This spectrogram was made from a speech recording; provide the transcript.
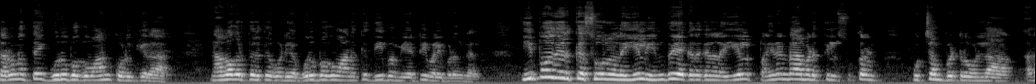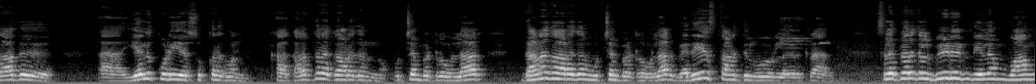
தருணத்தை குரு பகவான் கொடுக்கிறார். நவகரத்தில் இருக்கக்கூடிய குரு பகவானுக்கு தீபம் ஏற்றி வழிபடுங்கள். இப்போது இருக்க சூழ்நிலையில் இன்றைய கிரக நிலையில் பன்னிரெண்டாம் இடத்தில் சுக்கிரன் உச்சம் பெற்று உள்ளார். அதாவது ஏழுக்குடிய சுக்கரகன் க கலத்திரக்காரகன் உச்சம் பெற்று உள்ளார். தனகாரகன் உச்சம் பெற்று உள்ளார். விரயஸ்தானத்தில் உள்ள இருக்கிறார். சில பேர்கள் வீடு நிலம் வாங்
